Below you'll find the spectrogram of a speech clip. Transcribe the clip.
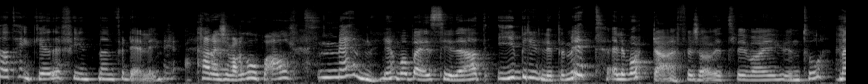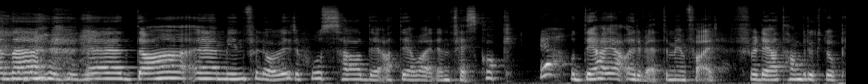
Da tenker jeg det er fint med en fordeling. Kan ikke være god på alt. Men jeg må bare si det at i bryllupet mitt, eller vårt da, for så vidt, vi var i grunn to, men eh, eh, da eh, min forlover, hun sa det at jeg var en festkokk. Ja. Og det har jeg arvet etter min far. For det at han brukte opp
